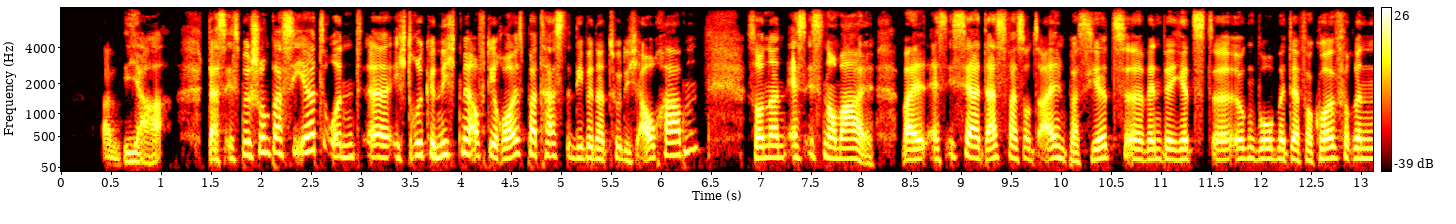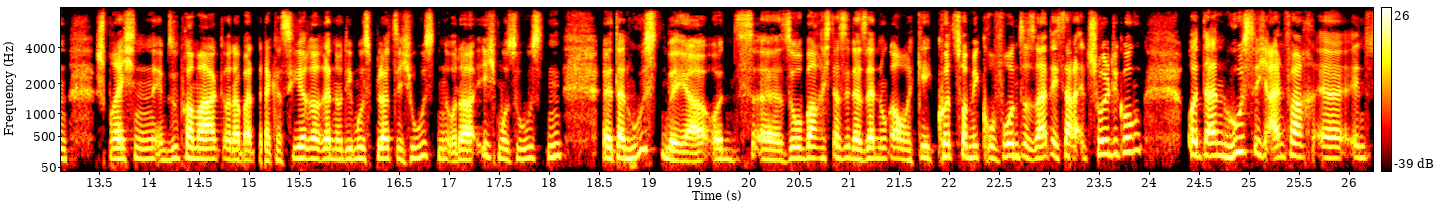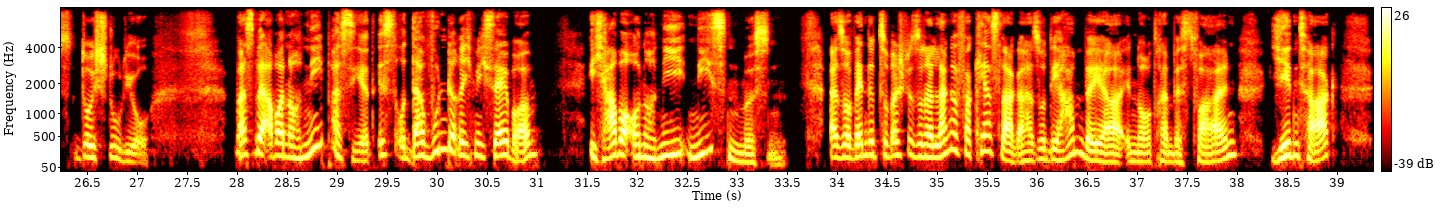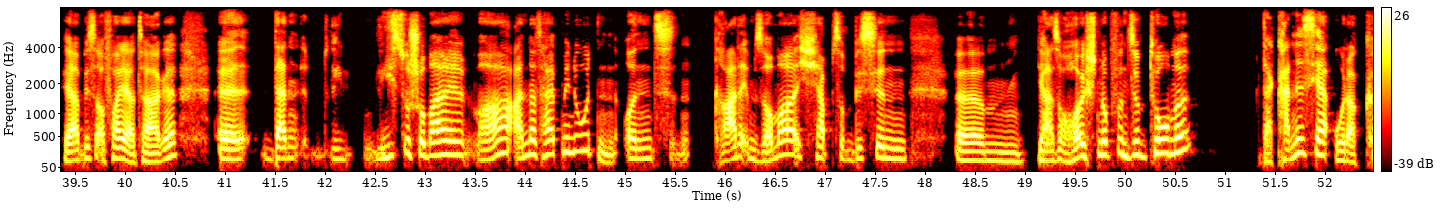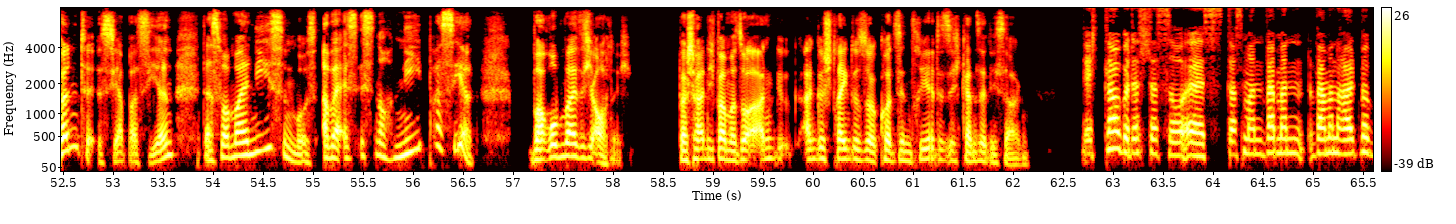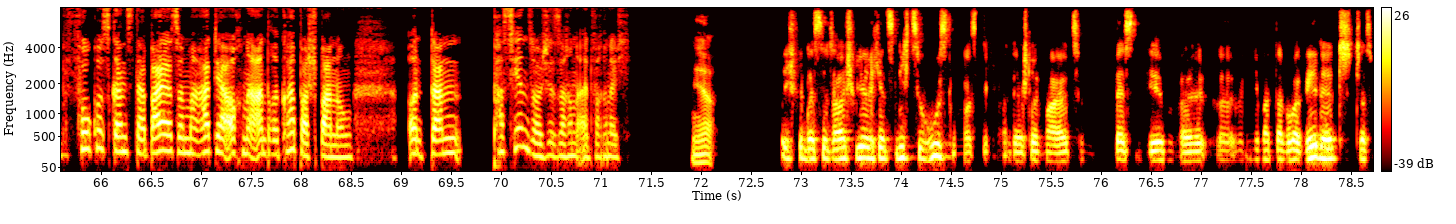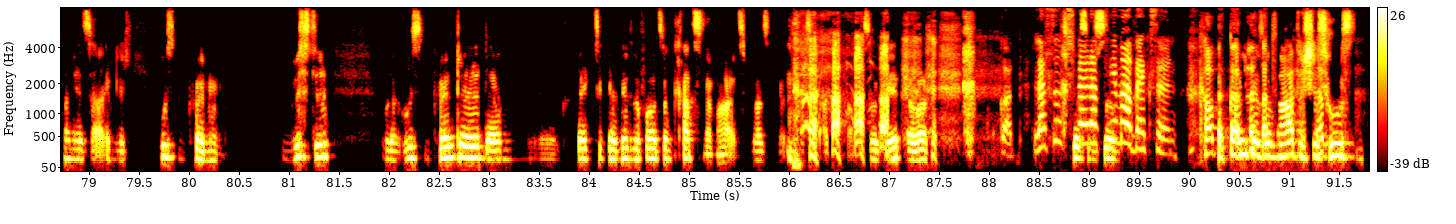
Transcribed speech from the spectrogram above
an. Ja, das ist mir schon passiert und äh, ich drücke nicht mehr auf die Räuspertaste, die wir natürlich auch haben, sondern es ist normal, weil es ist ja das, was uns allen passiert, äh, wenn wir jetzt äh, irgendwo mit der Verkäuferin sprechen im Supermarkt oder bei der Kassiererin und die muss plötzlich husten oder ich muss husten, äh, dann husten wir ja und äh, so mache ich das in der Sendung auch. Ich gehe kurz vom Mikrofon zur Seite, ich sage Entschuldigung und dann huste ich einfach äh, ins durchs Studio. Was mir aber noch nie passiert ist, und da wundere ich mich selber, ich habe auch noch nie niesen müssen. Also wenn du zum Beispiel so eine lange Verkehrslage hast, und die haben wir ja in Nordrhein-Westfalen, jeden Tag, ja, bis auf Feiertage, äh, dann liest du schon mal ah, anderthalb Minuten. Und gerade im Sommer, ich habe so ein bisschen ähm, ja so Heuschnupfensymptome, da kann es ja oder könnte es ja passieren, dass man mal niesen muss. Aber es ist noch nie passiert. Warum, weiß ich auch nicht. Wahrscheinlich, weil man so ange angestrengt ist oder konzentriert ist, ich kann es ja nicht sagen. Ich glaube, dass das so ist, dass man, wenn man, wenn man halt mit Fokus ganz dabei ist und man hat ja auch eine andere Körperspannung und dann passieren solche Sachen einfach nicht. Ja. Ich finde das total schwierig, jetzt nicht zu husten, muss ich an der Stelle mal zum Besten geben, weil äh, wenn jemand darüber redet, dass man jetzt eigentlich husten können müsste oder husten könnte, dann weckt sich ja sofort so ein Kratzen im Hals. Ich weiß nicht, ob das so geht, aber. Oh Gott, lass uns schnell das, das Thema so wechseln. Komm, Psychosomatisches Husten.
